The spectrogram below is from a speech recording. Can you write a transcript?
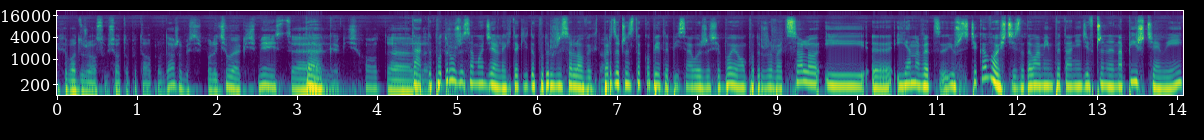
I chyba dużo osób się o to pytało, prawda? Żebyś poleciło jakieś miejsce, tak. jakiś hotel. Tak, do podróży samodzielnych takich do podróży solowych. Tak. Bardzo często kobiety pisały, że się boją podróżować solo i, y, i ja nawet już z ciekawości zadałam im pytanie, dziewczyny, napiszcie mi,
